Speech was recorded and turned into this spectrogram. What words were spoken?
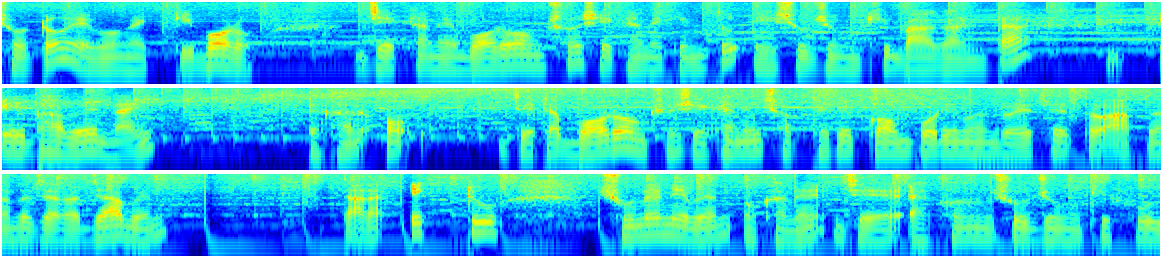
ছোট এবং একটি বড়। যেখানে বড় অংশ, সেখানে কিন্তু এই সূর্যমুখী বাগানটা এভাবে নাই। এখানে যেটা বড় অংশ, সেখানেই সব থেকে কম পরিমাণ রয়েছে। তো আপনারা যারা যাবেন, তারা একটু শুনে নেবেন ওখানে যে এখন সূর্যমুখী ফুল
